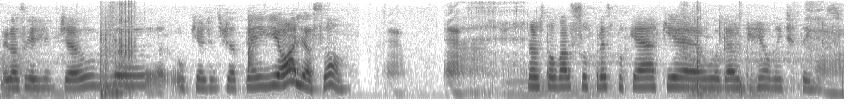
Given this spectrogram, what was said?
Negócio que a gente já usa, o que a gente já tem. E olha só! Não estou dando surpresa porque aqui é um lugar onde realmente tem isso.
